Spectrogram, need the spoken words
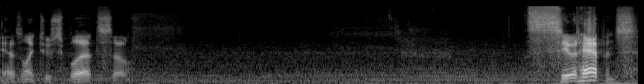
Yeah, there's only two splits, so. See what happens.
